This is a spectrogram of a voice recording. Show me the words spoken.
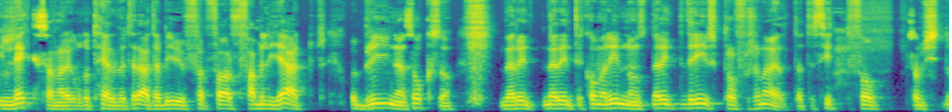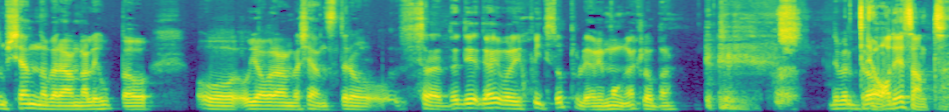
i Leksand när det gått åt helvete där. Att det har blivit för, för familjärt. Och Brynäs också. När det, när det inte kommer in någon, när det inte drivs professionellt. Att det sitter folk som de känner varandra allihopa och, och, och gör varandra tjänster. Och, sådär. Det, det, det har ju varit ett skitstort problem i många klubbar. Det är väl bra? Ja, det är sant.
